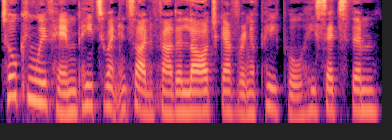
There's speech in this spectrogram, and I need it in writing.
Talking with him, Peter went inside and found a large gathering of people. He said to them,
